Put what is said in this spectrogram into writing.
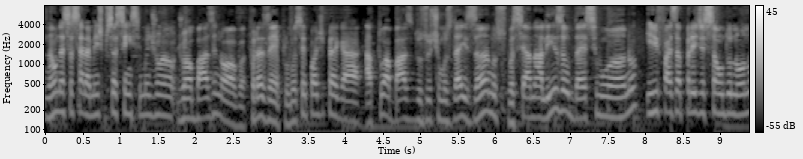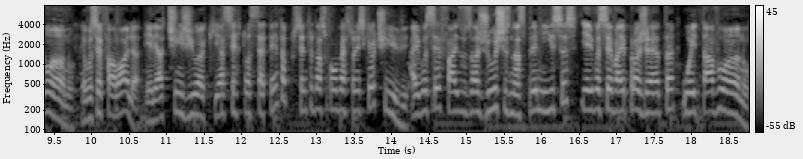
não necessariamente precisa ser em cima de uma, de uma base nova. Por exemplo, você pode pegar a tua base dos últimos 10 anos, você analisa o décimo ano e faz a predição do nono ano. E você fala, olha, ele atingiu aqui, acertou 70% das conversões que eu tive. Aí você faz os ajustes nas premissas e aí você vai e projeta o oitavo ano.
